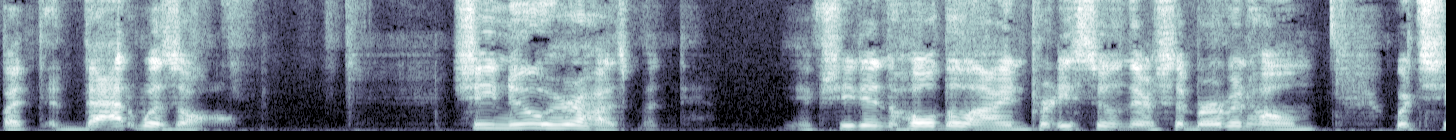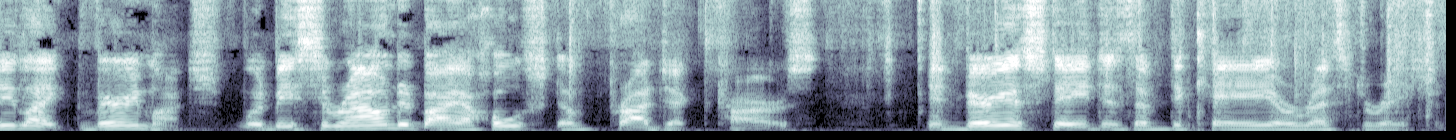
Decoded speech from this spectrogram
but that was all. She knew her husband. If she didn't hold the line, pretty soon their suburban home, which she liked very much, would be surrounded by a host of project cars in various stages of decay or restoration.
